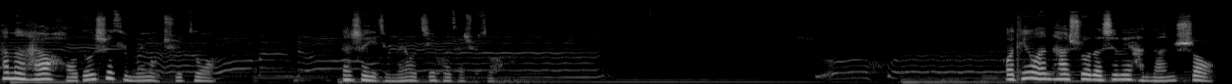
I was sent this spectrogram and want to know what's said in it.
他们还有好多事情没有去做。但是已经没有机会再去做了。我听完他说的，心里很难受，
